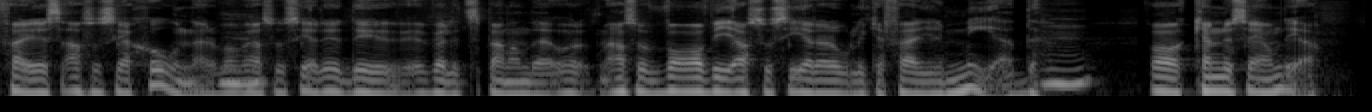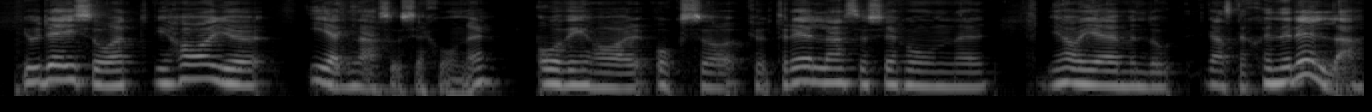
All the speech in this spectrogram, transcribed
färgers associationer. Vad mm. vi associerar, det, det, är väldigt spännande. Och, alltså vad vi associerar olika färger med. Mm. Vad kan du säga om det? Jo, det är ju så att vi har ju egna associationer. Och vi har också kulturella associationer. Vi har ju även då ganska generella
